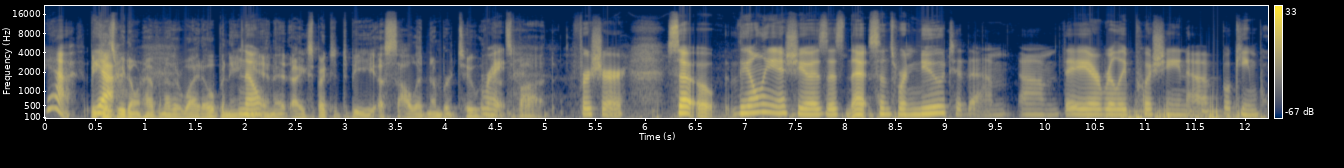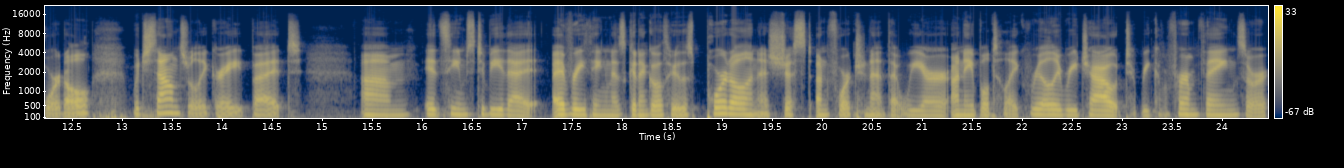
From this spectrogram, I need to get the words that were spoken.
yeah because yeah we don't have another wide opening. No. And it, I expect it to be a solid number two in Right. that spot. for sure. So the only issue is, is that since we're new to them, um, they are really pushing a booking portal, which sounds really great, but um, it seems to be that everything is going to go through this portal, and it's just unfortunate that we are unable to like really reach out to reconfirm things or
